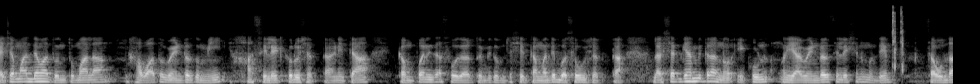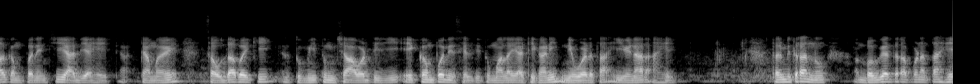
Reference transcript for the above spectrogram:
याच्या माध्यमातून तुम्हाला हवा तो वेंडर तुम्ही हा सिलेक्ट करू शकता आणि त्या कंपनीचा सोलर तुम्ही तुमच्या शेतामध्ये बसवू शकता. लक्षात घ्या मित्रांनो एकूण या वेंडर सिलेक्शनमध्ये चौदा कंपन्यांची यादी आहे. त्या त्यामुळे चौदापैकी तुम्ही तुमच्या आवडती जी एक कंपनी असेल ती तुम्हाला या ठिकाणी निवडता येणार आहे. तर मित्रांनो बघूया तर आपण आता हे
